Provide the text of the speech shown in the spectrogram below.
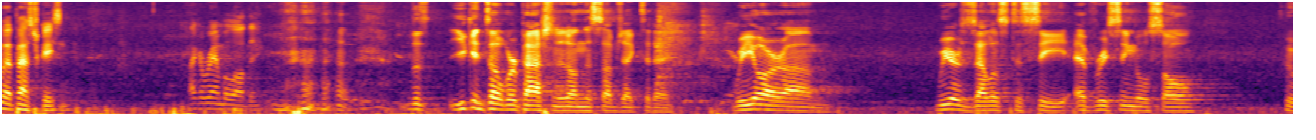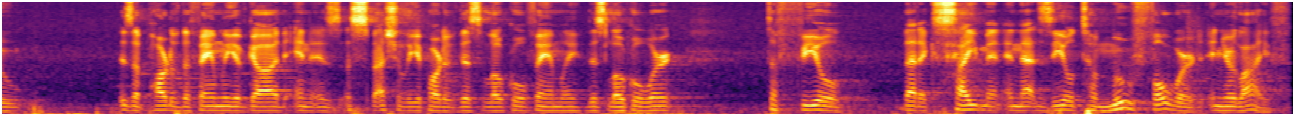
Go ahead, Pastor Casey. I can ramble all day. You can tell we're passionate on this subject today. We are, um, we are zealous to see every single soul who is a part of the family of God and is especially a part of this local family, this local work, to feel that excitement and that zeal to move forward in your life.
